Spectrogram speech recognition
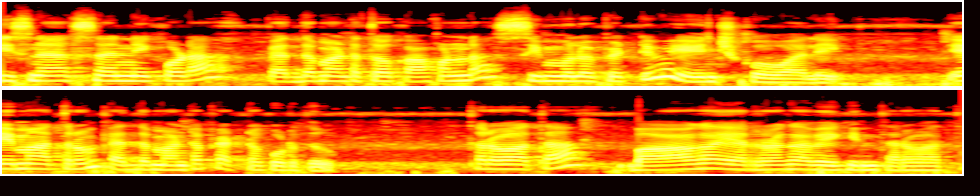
ఈ స్నాక్స్ అన్నీ కూడా పెద్ద మంటతో కాకుండా సిమ్లో పెట్టి వేయించుకోవాలి. ఏమాత్రం పెద్ద మంట పెట్టకూడదు. తర్వాత బాగా ఎర్రగా వేగిన తర్వాత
